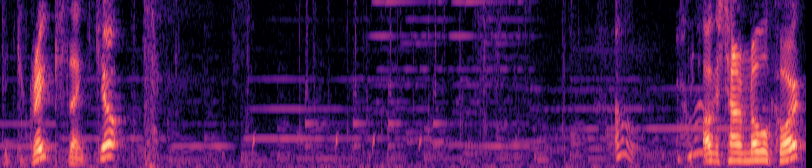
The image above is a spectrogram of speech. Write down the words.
Take your grapes, thank you. oh, hello. August Town of Noblecourt.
